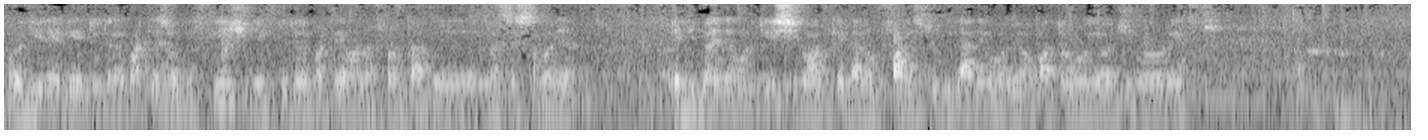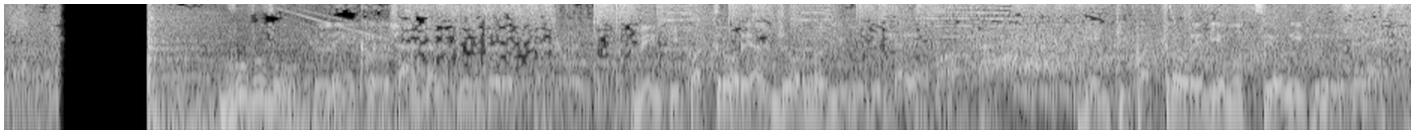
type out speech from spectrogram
Vuol dire che tutte le partite sono difficili e tutte le partite vanno affrontate nella stessa maniera. E dipende moltissimo anche da non fare stupidate come abbiamo fatto noi oggi con Lorenzo www.leccochannel.it 24 ore al giorno di musica e sport. 24 ore di emozioni blu celesti.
